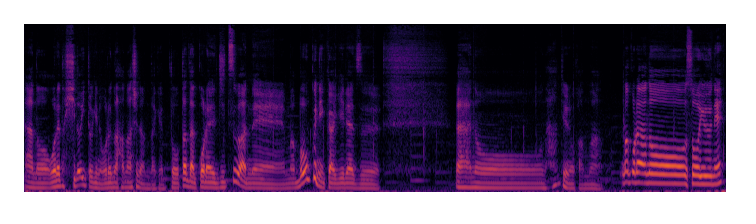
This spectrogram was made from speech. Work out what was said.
あの、俺のひどい時の俺の話なんだけど、ただこれ実はね、まあ、僕に限らず、あのー、なんていうのかな。まあ、これあのー、そういうね、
